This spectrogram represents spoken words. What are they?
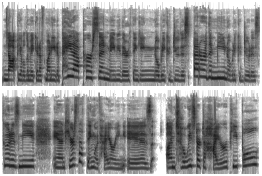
not be able to make enough money to pay that person. Maybe they're thinking nobody could do this better than me, nobody could do it as good as me. And here's the thing with hiring is until we start to hire people,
